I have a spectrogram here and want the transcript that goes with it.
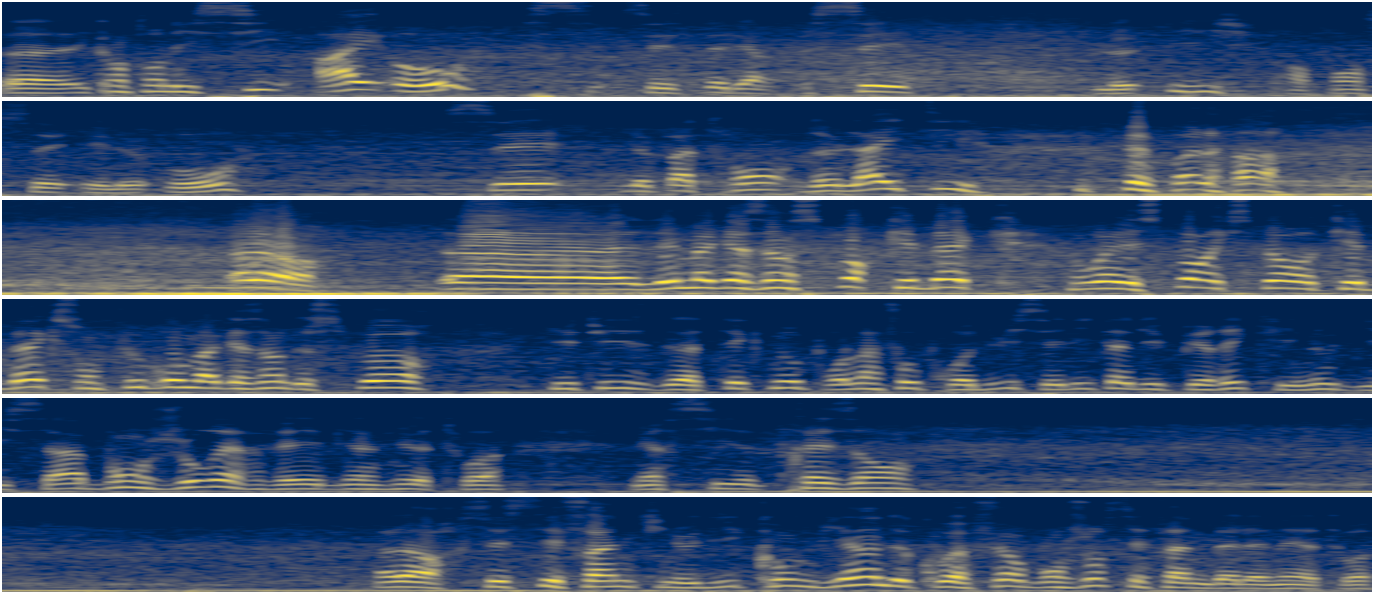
Euh, quand on dit CIO, c'est-à-dire c'est le I en français et le O, c'est le patron de l'IT. voilà. Alors, euh, les magasins Sport Québec, ouais, les Sport Experts au Québec sont plus gros magasins de sport qui utilisent de la techno pour l'infoproduit. C'est Lita Dupéry qui nous dit ça. Bonjour Hervé, bienvenue à toi. Merci d'être présent. Alors, c'est Stéphane qui nous dit combien de coiffeurs, bonjour Stéphane, belle année à toi,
